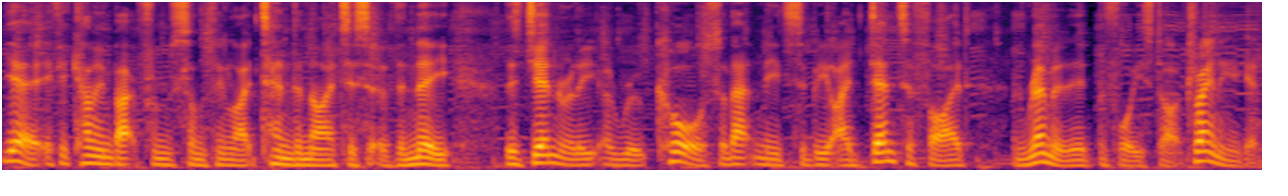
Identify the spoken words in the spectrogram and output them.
Yeah, if you're coming back from something like tendonitis of the knee, there's generally a root cause, so that needs to be identified and remedied before you start training again.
